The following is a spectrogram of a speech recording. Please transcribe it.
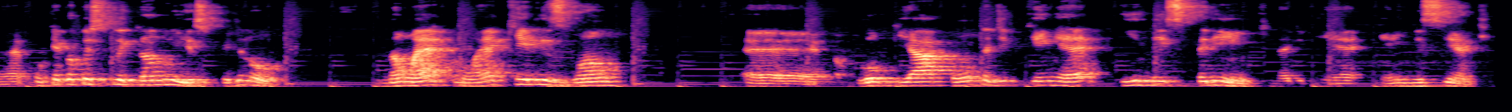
Né? Por que, que eu estou explicando isso? Porque, de novo, não é, não é que eles vão é, bloquear a conta de quem é inexperiente, né, de quem é, quem é, iniciante.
